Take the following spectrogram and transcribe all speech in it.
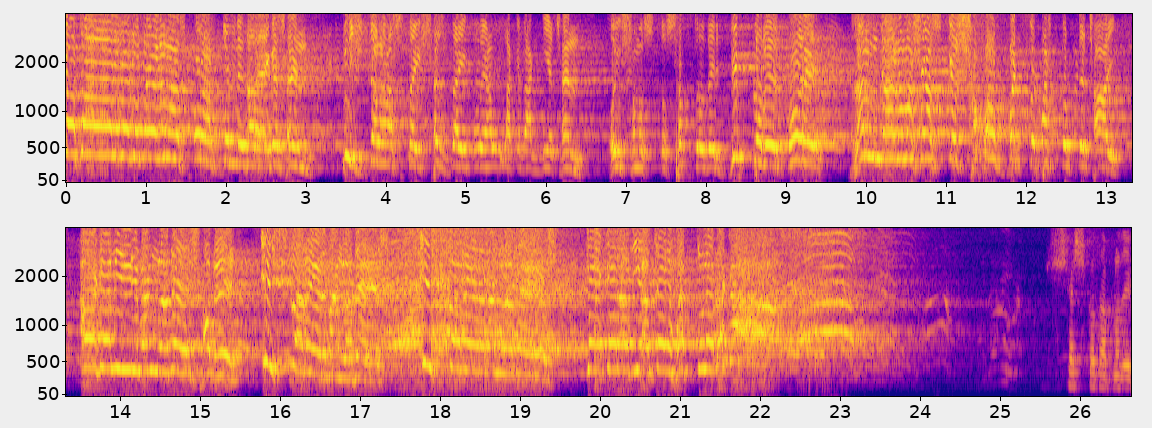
কাতার বেদতায় নামাজ পড়ার জন্য দাঁড়ায় গেছেন। পিস্টল রাস্তায় সেজদাই করে আল্লাহকে ডাক দিয়েছেন। ওই সমস্ত ছাত্রদের বিপ্লবের পরে রমজান মাসে আজকে শপথ বাক্য পাঠ করতে চাই। আগামীর বাংলাদেশ হবে ইসলামের বাংলাদেশ। বাংলাদেশ কে রাজি আছেন, হাত তুলে দেখা। শেষ কথা আপনাদের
